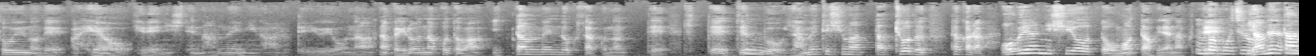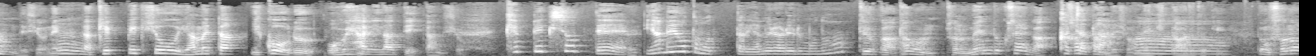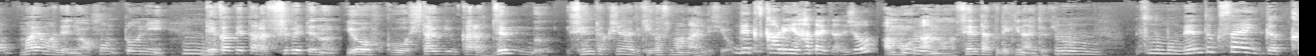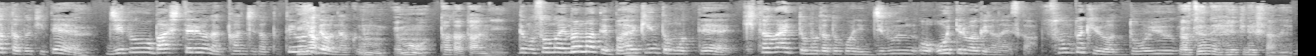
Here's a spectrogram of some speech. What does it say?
そういうので部屋をきれいにして何の意味があるっていうようななんかいろんなことが一旦面倒くさくなってきて全部をやめてしまった、うん、ちょうどだからお部屋にしようと思ったわけじゃなくて、まあね、やめたんですよね、うん、だから潔癖症をやめたイコールお部屋になっていったんですよ。潔癖症ってやめようと思ったらやめられるもの？っていうか多分その面倒くさいが勝ったんでしょうねきっとある時でもその前までには本当に出かけたら全ての洋服を下着から全部洗濯しないと気が済まないんですよ。で代わりにはたいてたんでしょ？あもう、うん、あの洗濯できない時は、うんそのもう面倒くさいが勝った時で、自分を罰してるような感じだったっていうわけではなく、うん、もうただ単に。でもその今までばい菌と思って汚いって思ったところに自分を置いてるわけじゃないですか。その時はどういういや全然平気でしたね。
